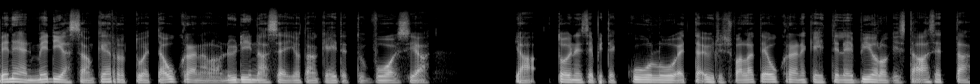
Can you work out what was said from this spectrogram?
Venäjän mediassa on kerrottu, että Ukrainalla on ydinase, jota on kehitetty vuosia, ja toinen sepite kuuluu, että Yhdysvallat ja Ukraina kehittelee biologista asetta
